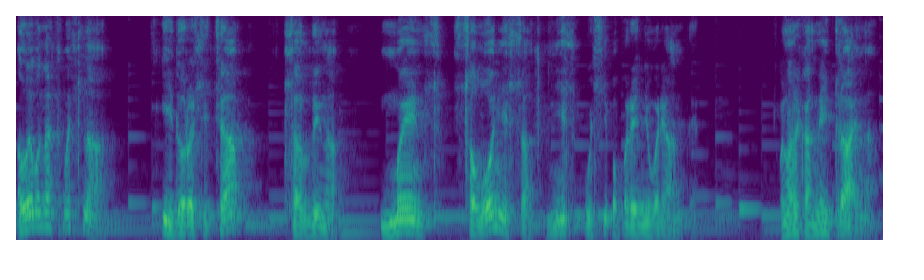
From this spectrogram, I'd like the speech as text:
Але вона смачна. І, до речі, ця сардина менш солоніша, ніж усі попередні варіанти. Вона така нейтральна.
